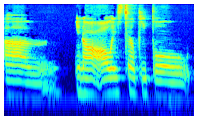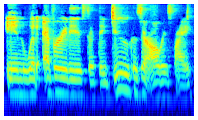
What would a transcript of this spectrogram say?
um, you know, I always tell people in whatever it is that they do, because they're always like,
